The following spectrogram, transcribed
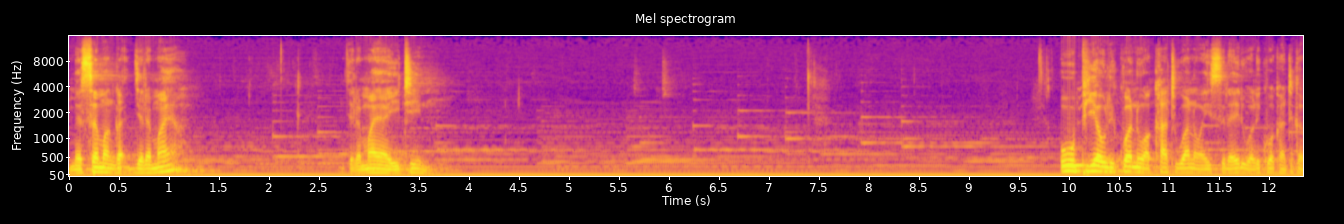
Nimesema nga- Jeremiah? Jeremiah 18 huu pia ulikuwa ni wakati wana wa Israeli walikuwa katika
